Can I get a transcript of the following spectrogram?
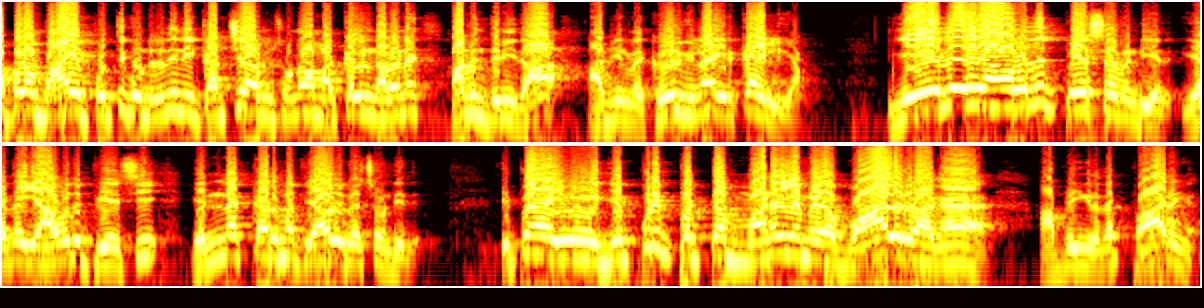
அப்புறம் வாயை பொத்தி கொண்டு இருந்து நீ கட்சி ஆரம்பிச்சு சொன்னா மக்கள் நலனு அப்படின்னு தெரியுதா? அப்படிங்கிற கேள்விலாம் இருக்கா இல்லையா? எதையாவது பேச வேண்டியது. எதையாவது பேசி என்ன கருமத்தையாவது பேச வேண்டியது. இப்ப இவங்க எப்படிப்பட்ட மனநிலைமையில வாழுகிறாங்க அப்படிங்கிறத பாருங்க.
